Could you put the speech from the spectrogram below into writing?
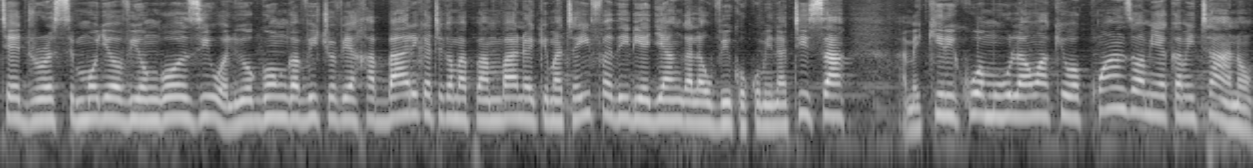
Tedros, mmoja wa viongozi waliogonga vichwa vya habari katika mapambano ya kimataifa dhidi ya janga la uviko 19, amekiri kuwa muhula wake wa kwanza wa miaka mitano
